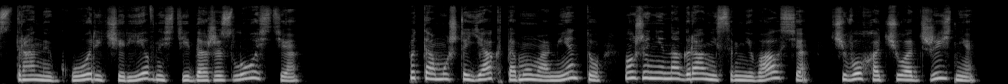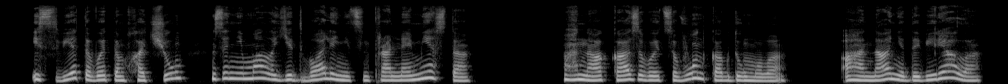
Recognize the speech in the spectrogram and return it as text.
странной горечи, ревности и даже злости. Потому что я к тому моменту уже ни на грамм не сомневался, чего хочу от жизни, и Света в этом «хочу» занимала едва ли не центральное место. Она, оказывается, вон как думала. А она не доверяла.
